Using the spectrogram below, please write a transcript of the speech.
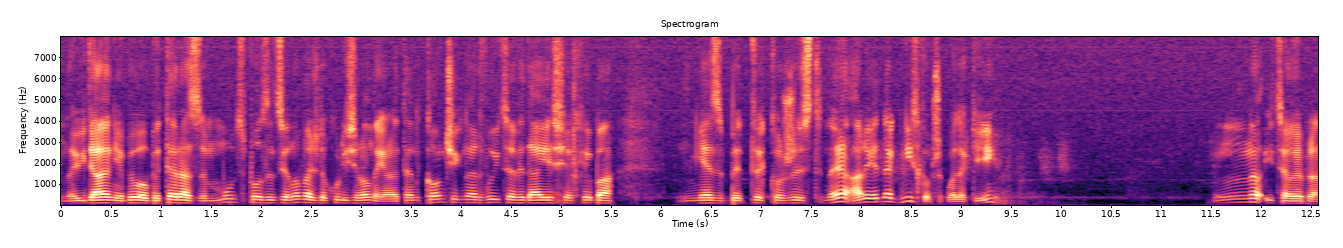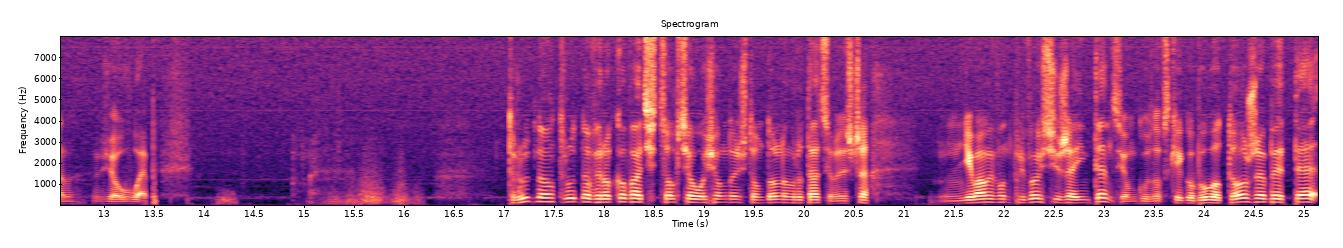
No idealnie byłoby teraz móc pozycjonować do kuli zielonej, ale ten kącik na dwójce wydaje się chyba niezbyt korzystny, ale jednak blisko przykłada kij. No i cały plan wziął w łeb. Trudno, trudno wyrokować, co chciał osiągnąć tą dolną rotacją. Jeszcze nie mamy wątpliwości, że intencją Guzowskiego było to, żeby te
